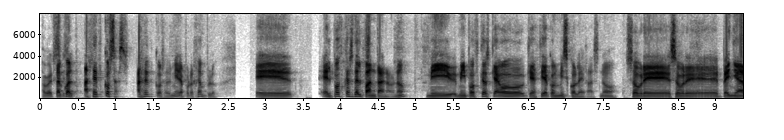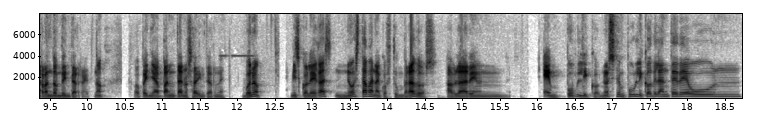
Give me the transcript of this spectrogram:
A ver, tal sí, cual, sí. haced cosas, haced cosas. Mira, por ejemplo, eh, el podcast del pantano, ¿no? Mi, mi podcast que hago, que hacía con mis colegas, ¿no? Sobre, sobre peña random de internet, ¿no? o peña pantanosa de internet. Bueno, mis colegas no estaban acostumbrados a hablar en, en público. No es en público delante de un.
